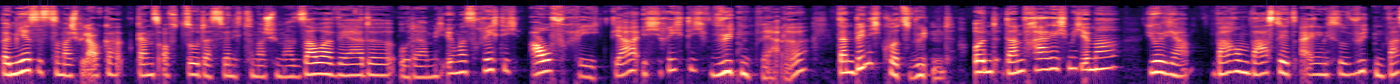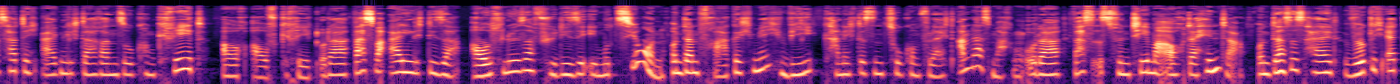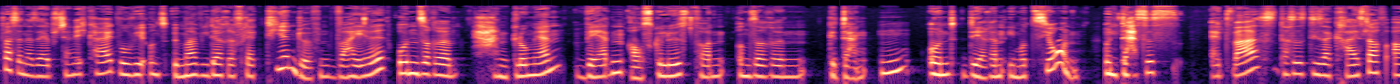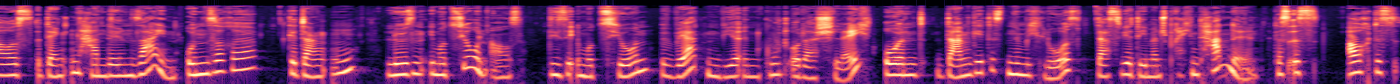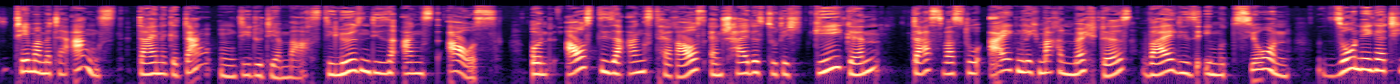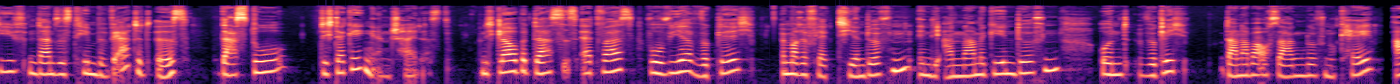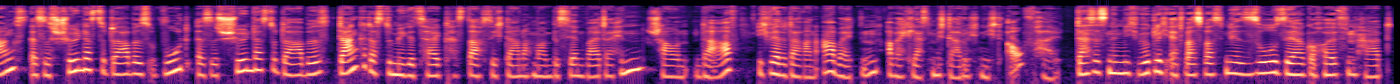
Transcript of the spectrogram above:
bei mir ist es zum Beispiel auch ganz oft so, dass wenn ich zum Beispiel mal sauer werde oder mich irgendwas richtig aufregt, ja, ich richtig wütend werde, dann bin ich kurz wütend. Und dann frage ich mich immer, Julia, warum warst du jetzt eigentlich so wütend? Was hat dich eigentlich daran so konkret auch aufgeregt? Oder was war eigentlich dieser Auslöser für diese Emotion? Und dann frage ich mich, wie kann ich das in Zukunft vielleicht anders machen? Oder was ist für ein Thema auch dahinter? Und das ist halt wirklich etwas in der Selbstständigkeit, wo wir uns immer wieder reflektieren dürfen, weil unsere Handlungen werden ausgelöst von unseren Gedanken und deren Emotionen. Und das ist etwas, das ist dieser Kreislauf aus Denken, Handeln, Sein. Unsere Gedanken lösen Emotionen aus. Diese Emotion bewerten wir in gut oder schlecht und dann geht es nämlich los, dass wir dementsprechend handeln. Das ist auch das Thema mit der Angst. Deine Gedanken, die du dir machst, die lösen diese Angst aus. Und aus dieser Angst heraus entscheidest du dich gegen das, was du eigentlich machen möchtest, weil diese Emotion so negativ in deinem System bewertet ist, dass du dich dagegen entscheidest. Und ich glaube, das ist etwas, wo wir wirklich immer reflektieren dürfen, in die Annahme gehen dürfen und wirklich dann aber auch sagen dürfen, okay, Angst, es ist schön, dass du da bist, Wut, es ist schön, dass du da bist. Danke, dass du mir gezeigt hast, dass ich da noch mal ein bisschen weiter hinschauen darf. Ich werde daran arbeiten, aber ich lasse mich dadurch nicht aufhalten. Das ist nämlich wirklich etwas, was mir so sehr geholfen hat,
